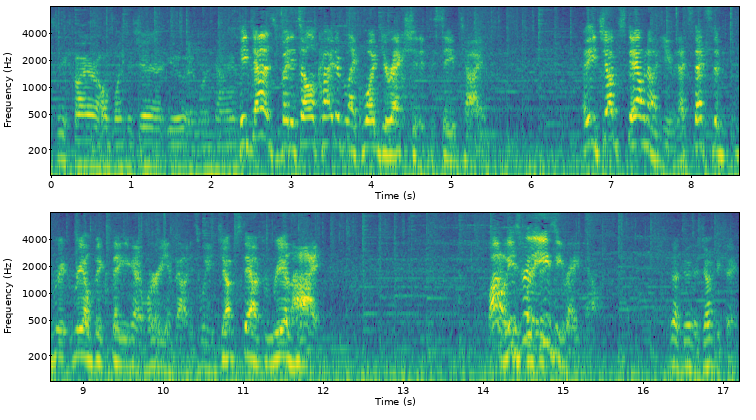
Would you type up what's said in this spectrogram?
Doesn't he fire a whole bunch of shit at you at one time? He does, but it's all kind of like one direction at the same time. And he jumps down on you. That's that's the re- real big thing you gotta worry about is when he jumps down from real high. Wow, he's really easy right now. He's not doing the jumpy thing.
